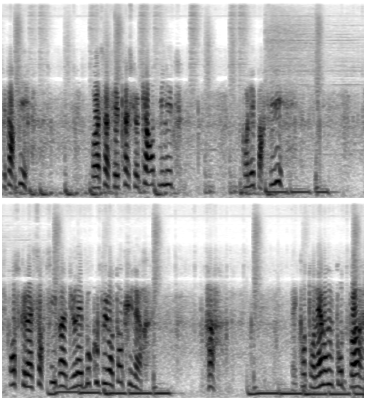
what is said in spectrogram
C'est parti. Voilà, ça fait presque 40 minutes qu'on est parti. Je pense que la sortie va durer beaucoup plus longtemps qu'une heure. Ah. Et quand on aime, on ne compte pas.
